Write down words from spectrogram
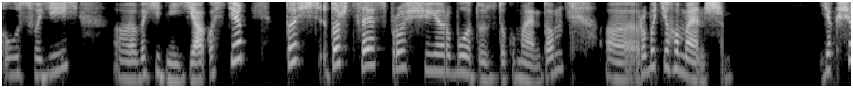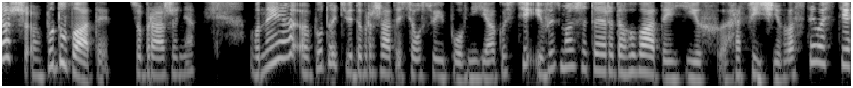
у своїй е, вихідній якості, тож, тож це спрощує роботу з документом, е, робить його меншим. Якщо ж вбудувати зображення, вони е, будуть відображатися у своїй повній якості, і ви зможете редагувати їх графічні властивості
